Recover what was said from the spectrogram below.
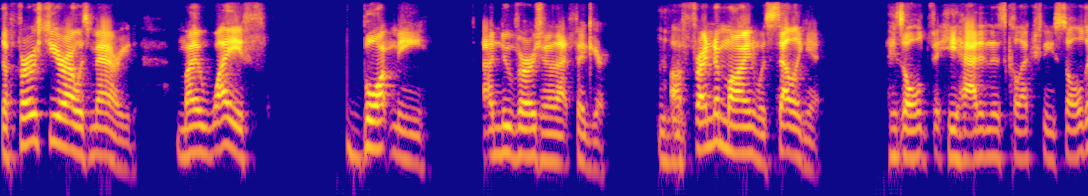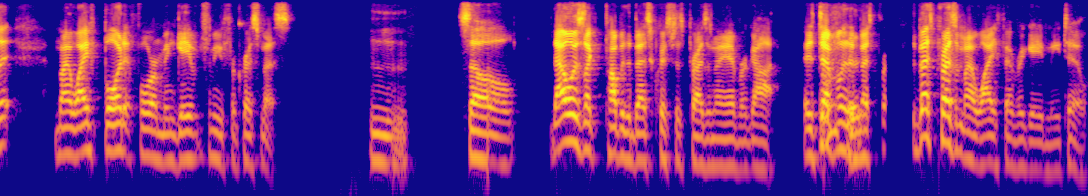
the first year I was married, my wife bought me a new version of that figure. Mm-hmm. A friend of mine was selling it, his old he had in his collection. He sold it. My wife bought it for him and gave it to me for Christmas. Mm. So that was like probably the best Christmas present I ever got. It's definitely okay. the best the best present my wife ever gave me too.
